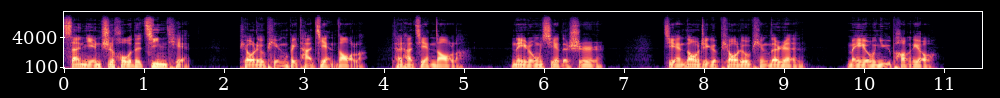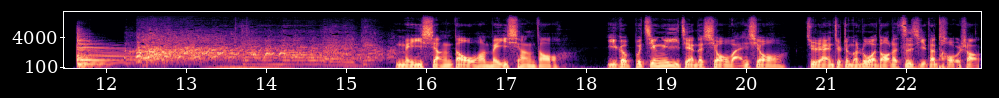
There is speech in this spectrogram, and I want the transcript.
三年之后的今天，漂流瓶被他捡到了。他他捡到了，内容写的是：捡到这个漂流瓶的人没有女朋友。没想到啊，没想到，一个不经意间的小玩笑，居然就这么落到了自己的头上。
